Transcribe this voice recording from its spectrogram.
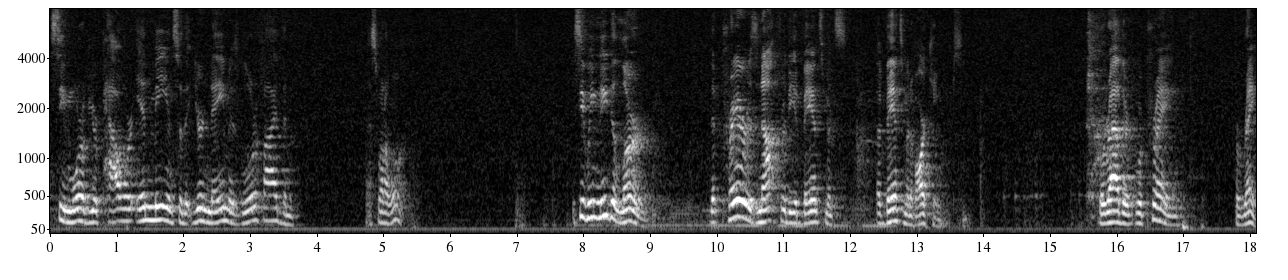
see more of your power in me and so that your name is glorified, then that's what I want. You see, we need to learn that prayer is not for the advancements, advancement of our kingdoms, but rather we're praying for rain.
